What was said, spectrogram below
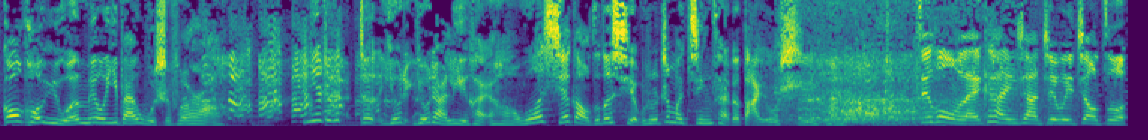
高考语文没有一百五十分啊？你这个这有有点厉害哈！我写稿子都写不出这么精彩的大油诗。最后我们来看一下这位叫做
